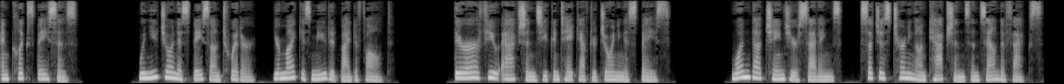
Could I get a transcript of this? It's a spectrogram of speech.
and click Spaces. When you join a space on Twitter, your mic is muted by default. There are a few actions you can take after joining a space. 1. Change your settings, such as turning on captions and sound effects.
